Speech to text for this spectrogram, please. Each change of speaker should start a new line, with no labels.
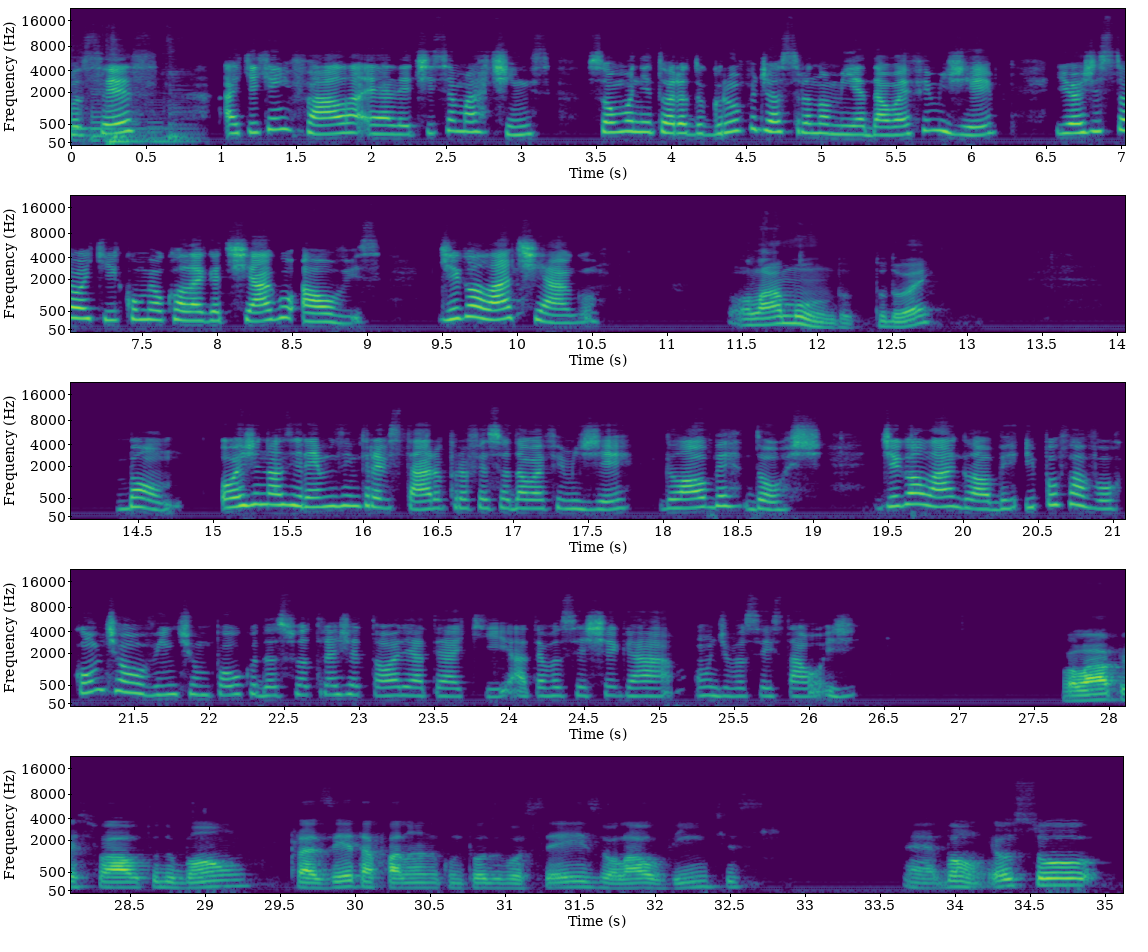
vocês? Aqui quem fala é a Letícia Martins, sou monitora do grupo de astronomia da UFMG e hoje estou aqui com meu colega Tiago Alves. Diga olá, Tiago.
Olá, mundo, tudo bem?
Bom, hoje nós iremos entrevistar o professor da UFMG, Glauber Dorsch. Diga olá, Glauber, e por favor, conte ao ouvinte um pouco da sua trajetória até aqui, até você chegar onde você está hoje.
Olá, pessoal, tudo bom? Prazer estar falando com todos vocês. Olá, ouvintes. É, bom, eu sou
